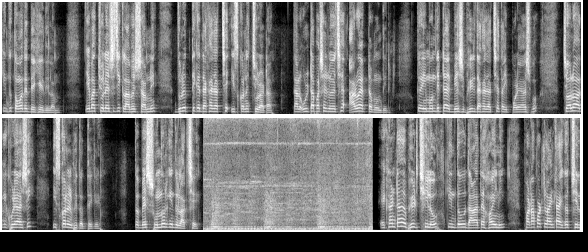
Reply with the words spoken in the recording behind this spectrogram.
কিন্তু তোমাদের দেখিয়ে দিলাম। এবার চলে এসেছি ক্লাবের সামনে। দূরের থেকে দেখা যাচ্ছে ইস্কনের চূড়াটা। তার উল্টা পাশে রয়েছে আরও একটা মন্দির। তো এই মন্দিরটায় বেশ ভিড় দেখা যাচ্ছে, তাই পরে আসব। চলো আগে ঘুরে আসি ইস্কনের ভেতর থেকে। তো বেশ সুন্দর কিন্তু লাগছে। এখানটায় ভিড় ছিল, কিন্তু দাঁড়াতে হয়নি। ফটাফট লাইনটা এগোচ্ছিল,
